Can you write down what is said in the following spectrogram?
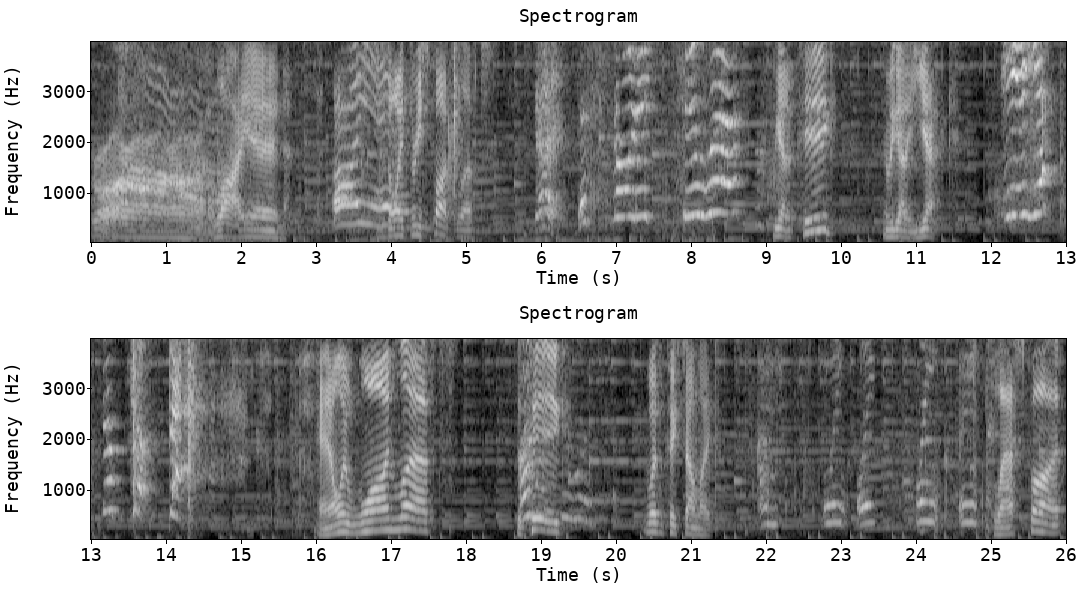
Roar, lion. Oh, yeah. There's only three spots left. Got it. There's only two left. We got a pig and we got a yak. And only one left. The pig. What does the pig sound like? Um, oink, oink, oink, oink. Last spot.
